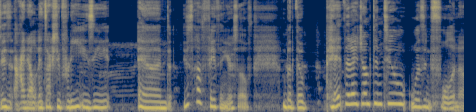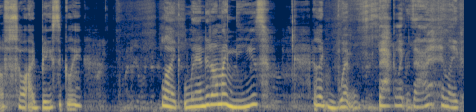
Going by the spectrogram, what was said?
It's, I don't. It's actually pretty easy, and you just have faith in yourself but the pit that I jumped into wasn't full enough. So I basically like landed on my knees and like went back like that and like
